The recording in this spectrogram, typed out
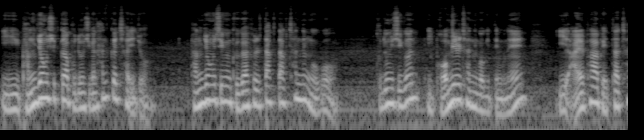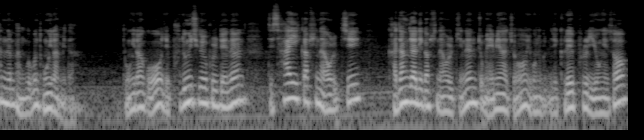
이 방정식과 부등식은 한 끗 차이죠. 방정식은 그 값을 딱딱 찾는 거고 부등식은 이 범위를 찾는 거기 때문에 이 알파 베타 찾는 방법은 동일합니다. 동일하고 이제 부등식을 풀 때는 이제 사이 값이 나올지 가장자리 값이 나올지는 좀 애매하죠. 이거는 이제 그래프를 이용해서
